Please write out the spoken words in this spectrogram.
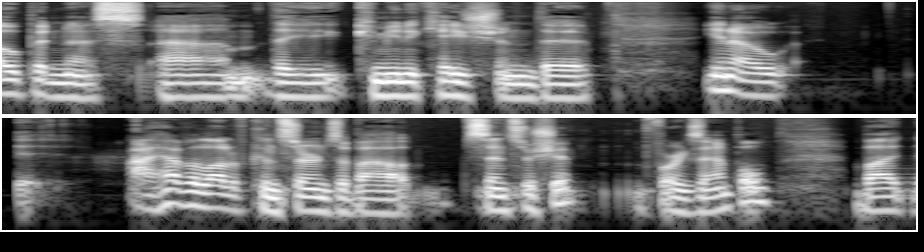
openness, um, the communication, the you know, I have a lot of concerns about censorship, for example, but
